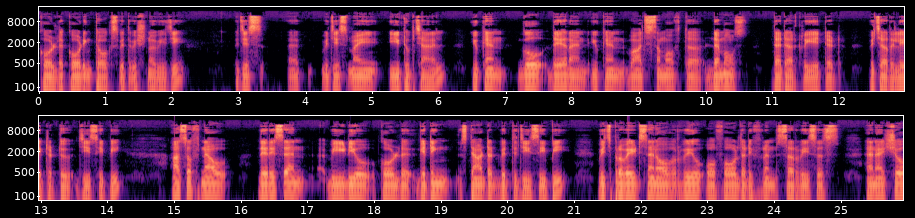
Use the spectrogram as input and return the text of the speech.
called Coding Talks with Vishnu VG, which is uh, which is my YouTube channel. You can go there and you can watch some of the demos that are created which are related to GCP. As of now, there is an video called Getting Started with GCP, which provides an overview of all the different services and I show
